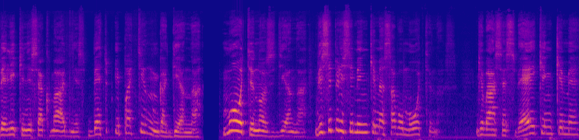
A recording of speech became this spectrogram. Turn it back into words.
Velykinis sekmadienis, bet ypatinga diena - motinos diena. Visi prisiminkime savo motinas. Gyvasias sveikinkime,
